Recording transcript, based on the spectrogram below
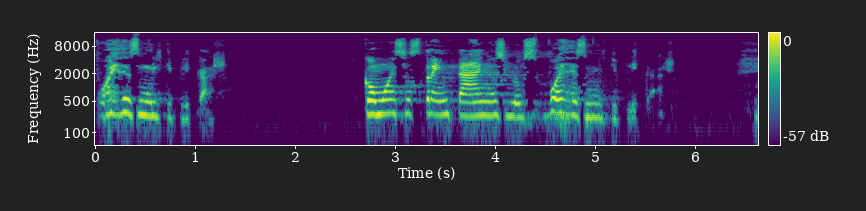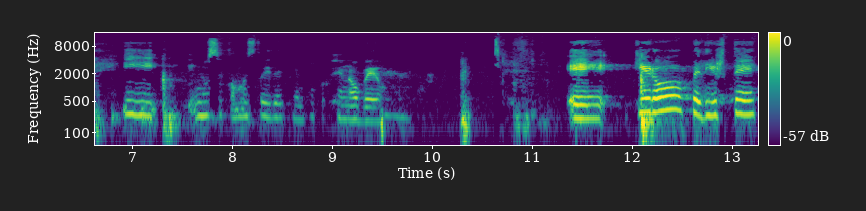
puedes multiplicar. Cómo esos 30 años los puedes multiplicar. Y no sé cómo estoy de tiempo porque no veo. Eh, quiero pedirte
